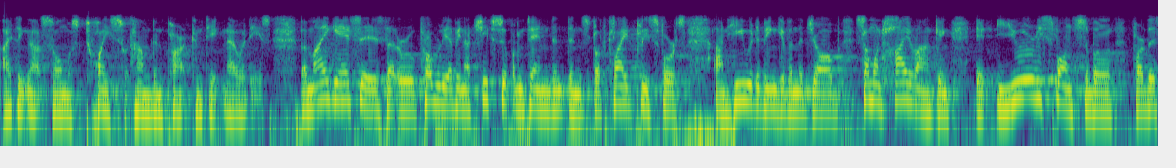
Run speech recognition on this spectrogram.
I think that's almost twice what Hampden Park can take nowadays. But my guess is that there will probably have been a chief superintendent in Strathclyde Police Force, and he would have been given the job, someone high ranking, it, you're responsible for this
